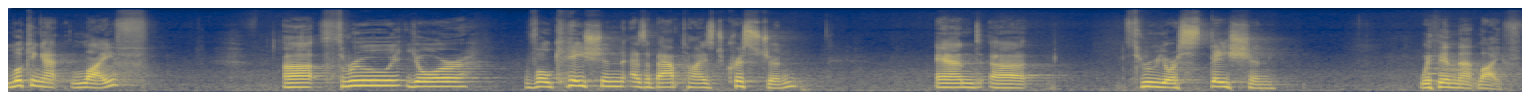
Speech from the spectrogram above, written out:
looking at life uh, through your vocation as a baptized Christian and uh, through your station within that life.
